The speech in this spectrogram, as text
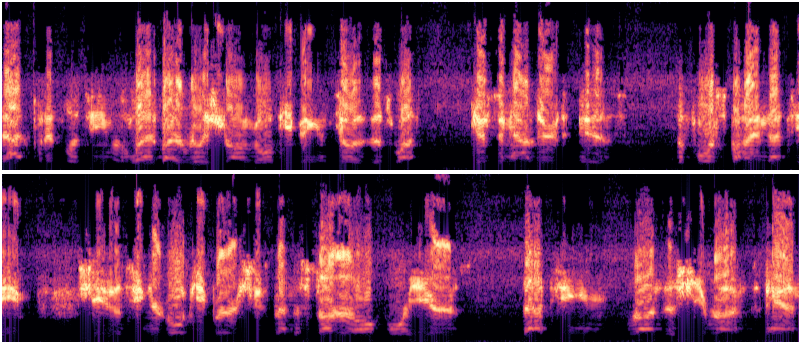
that Peninsula team was led by a really strong goalkeeping, and so is this one. Kirsten Hazard is the force behind that team. She's a senior goalkeeper. She's been the starter all four years. That team runs as she runs, and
